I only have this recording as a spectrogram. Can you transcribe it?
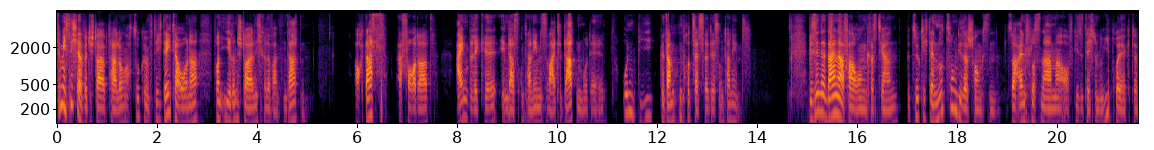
Ziemlich sicher wird die Steuerabteilung auch zukünftig Data Owner von ihren steuerlich relevanten Daten. Auch das erfordert Einblicke in das unternehmensweite Datenmodell und die gesamten Prozesse des Unternehmens. Wie sind denn deine Erfahrungen, Christian, bezüglich der Nutzung dieser Chancen zur Einflussnahme auf diese Technologieprojekte,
